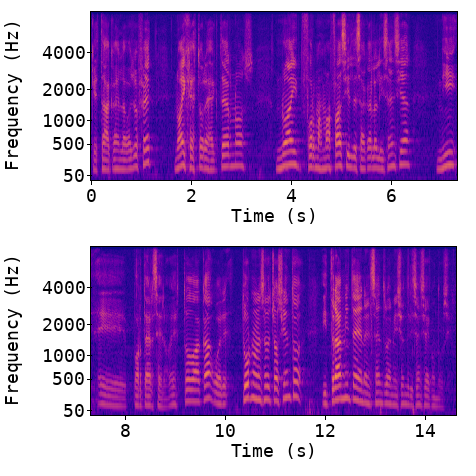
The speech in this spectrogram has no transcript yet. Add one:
que está acá en la Bayofet. No hay gestores externos, no hay formas más fáciles de sacar la licencia ni eh, por tercero. Es todo acá, o turno en el 0800 y trámite en el Centro de Emisión de Licencia de Conducir.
